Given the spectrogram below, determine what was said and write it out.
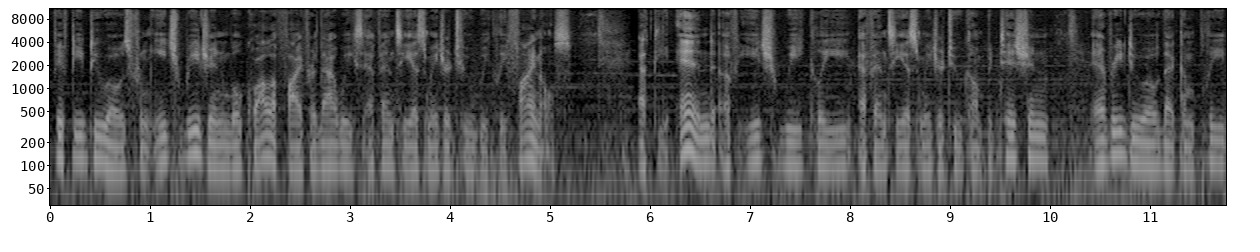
50 duos from each region will qualify for that week's FNCS Major 2 weekly finals. At the end of each weekly FNCS Major 2 competition, every duo that complete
